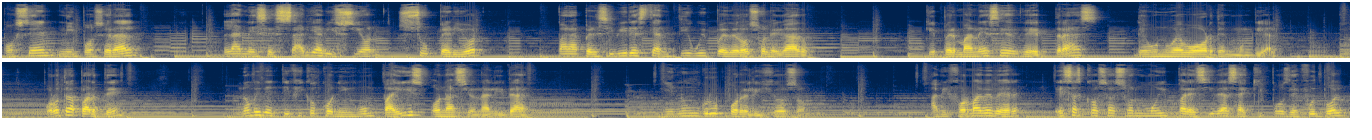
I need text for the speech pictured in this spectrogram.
poseen ni poseerán la necesaria visión superior para percibir este antiguo y poderoso legado que permanece detrás de un nuevo orden mundial. Por otra parte, no me identifico con ningún país o nacionalidad, ni en un grupo religioso. A mi forma de ver, esas cosas son muy parecidas a equipos de fútbol,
